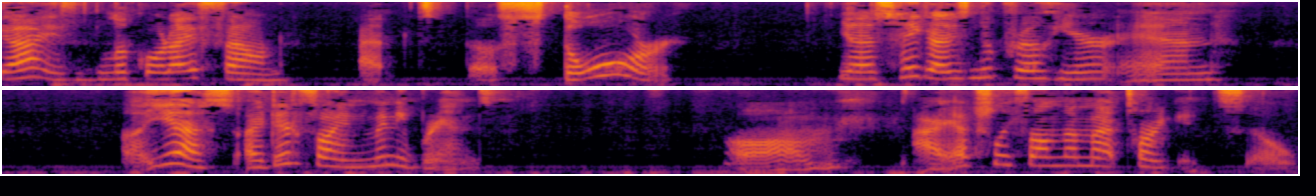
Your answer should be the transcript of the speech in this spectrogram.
guys, look what I found at the store. Yes, hey guys, New Pro here, and uh, yes, I did find mini brands. Um, I actually found them at Target, so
